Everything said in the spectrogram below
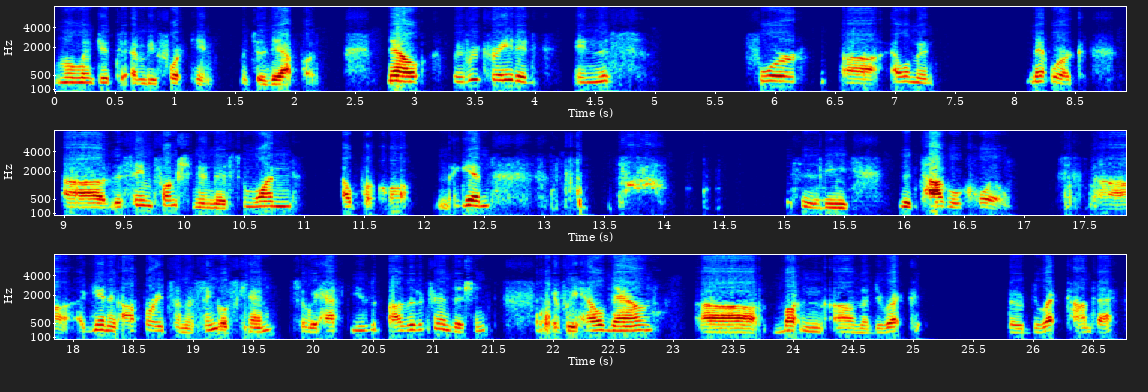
And we'll link it to MB14, which is the output. Now, we've recreated in this four uh, element network uh, the same function in this one output coil. And again, this is the, the toggle coil. Uh, again, it operates on a single scan, so we have to use a positive transition. If we held down uh, button on the direct, the direct contact,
